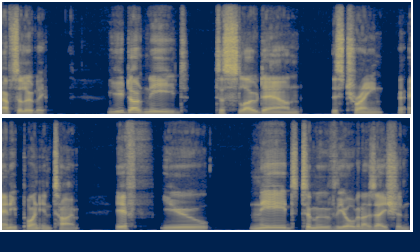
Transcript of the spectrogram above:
absolutely you don't need to slow down this train at any point in time if you need to move the organization,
